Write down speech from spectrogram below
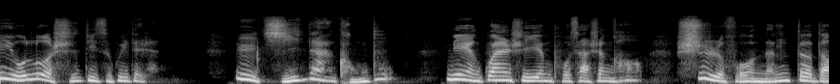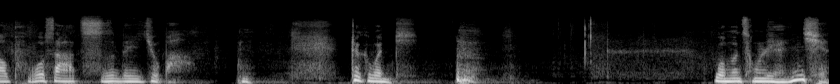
没有落实《弟子规》的人，遇急难恐怖，念观世音菩萨圣号，是否能得到菩萨慈悲救拔？这个问题，我们从人情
